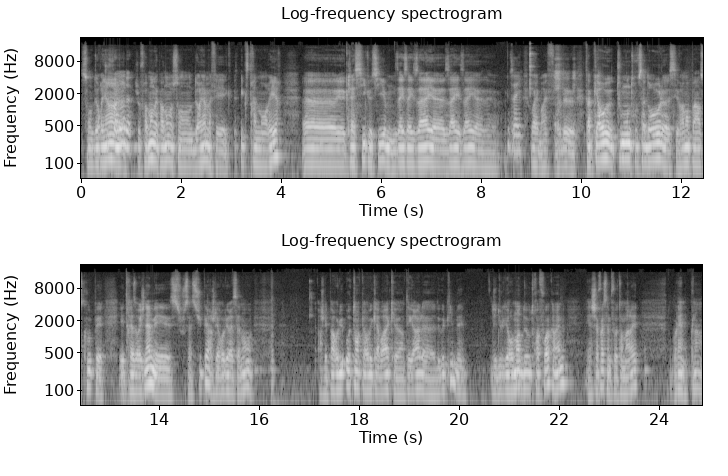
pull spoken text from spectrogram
son de rien. Geoffroy Monde. Geoffroy Monde, pardon, son de rien m'a fait ex- extrêmement rire. Classique aussi, Zai Zai Zai, Zai Zai. Ouais, bref. De Fab Caro, tout le monde trouve ça drôle, c'est vraiment pas un scoop et, et très original, mais je trouve ça super. Je l'ai relu récemment. Alors, je l'ai pas relu autant que le Rebecca Braque euh, intégrale euh, de Gottlieb, mais j'ai dû le lire au moins deux ou trois fois quand même. Et à chaque fois, ça me fait autant marrer. Donc voilà, il y en a plein.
